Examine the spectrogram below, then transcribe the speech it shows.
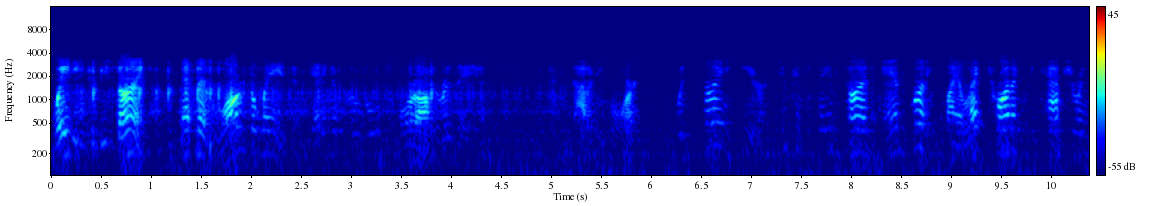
waiting to be signed. That meant long delays in getting approvals or authorization. Not anymore. With Sign Here, you can save time and money by electronically capturing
